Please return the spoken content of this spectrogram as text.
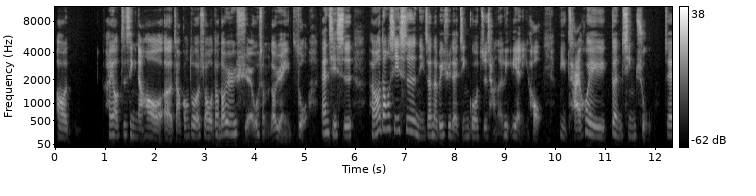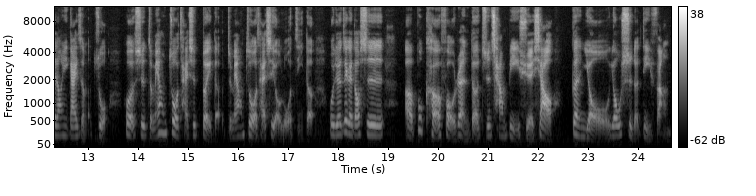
呃。很有自信，然后呃找工作的时候我都都愿意学，我什么都愿意做。但其实很多东西是你真的必须得经过职场的历练以后，你才会更清楚这些东西该怎么做，或者是怎么样做才是对的，怎么样做才是有逻辑的。我觉得这个都是呃不可否认的，职场比学校更有优势的地方，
